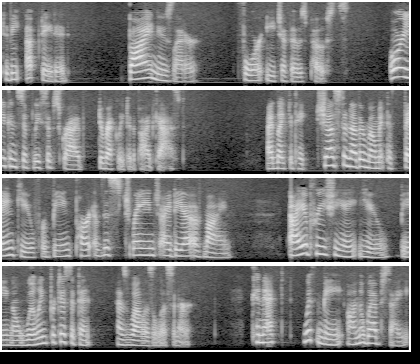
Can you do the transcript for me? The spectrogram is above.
to be updated by newsletter for each of those posts. Or you can simply subscribe directly to the podcast. I'd like to take just another moment to thank you for being part of this strange idea of mine. I appreciate you being a willing participant as well as a listener. Connect with me on the website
